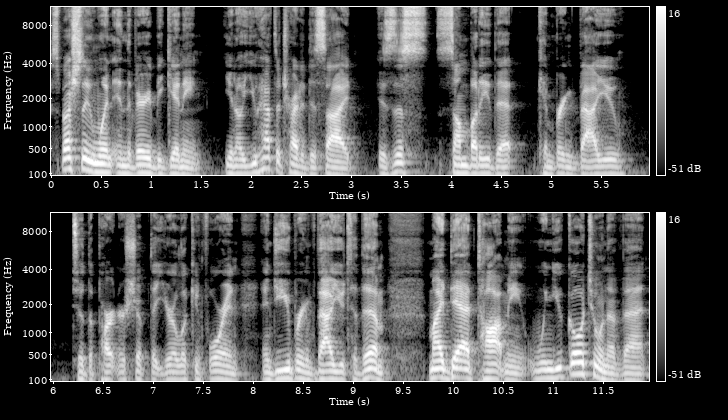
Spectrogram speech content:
especially when in the very beginning, you know, you have to try to decide is this somebody that can bring value to the partnership that you're looking for and, and do you bring value to them? My dad taught me when you go to an event,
